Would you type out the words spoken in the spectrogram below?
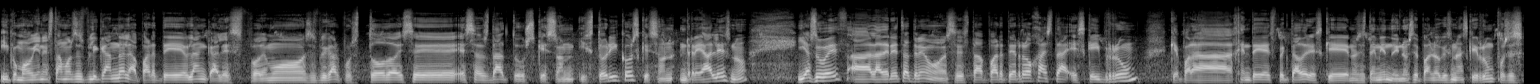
y como bien estamos explicando, en la parte blanca les podemos explicar pues todos esos datos que son históricos, que son reales, ¿no? Y a su vez, a la derecha tenemos esta parte roja, esta escape room, que para gente, espectadores que nos estén viendo y no sepan lo que es una escape room, pues es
